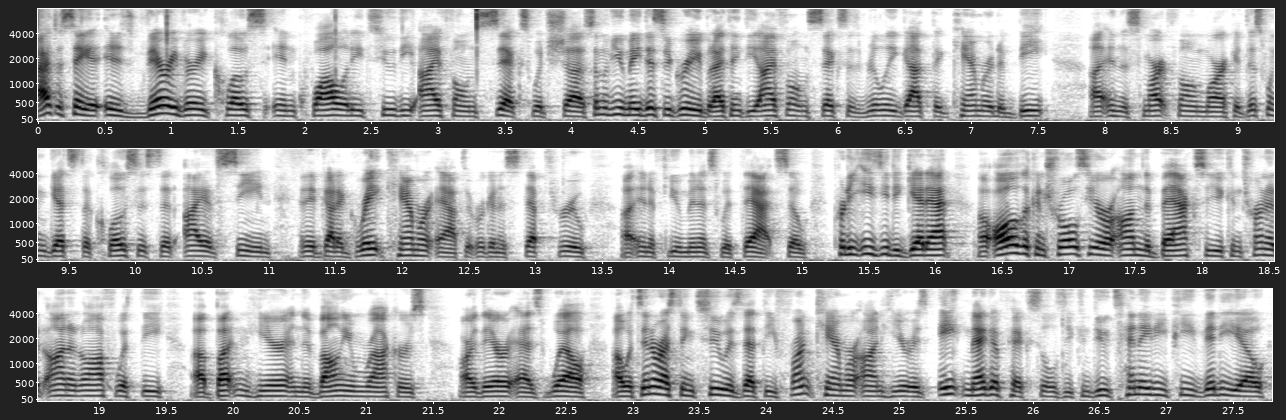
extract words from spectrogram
I have to say, it is very, very close in quality to the iPhone 6, which uh, some of you may disagree, but I think the iPhone 6 has really got the camera to beat uh, in the smartphone market. This one gets the closest that I have seen, and they've got a great camera app that we're going to step through uh, in a few minutes with that. So pretty easy to get at. Uh, all of the controls here are on the back, so you can turn it on and off with the uh, button here, and the volume rockers are there as well. Uh, what's interesting too is that the front camera on here is 8 megapixels. You can do 1080p video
